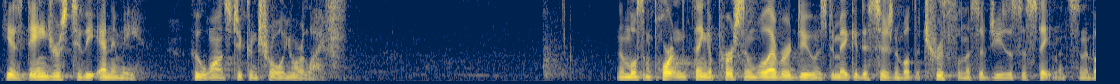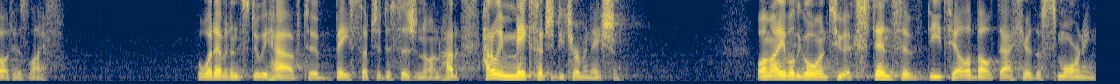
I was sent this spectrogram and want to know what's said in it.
He is dangerous to the enemy who wants to control your life. The most important thing a person will ever do is to make a decision about the truthfulness of Jesus' statements and about his life. But what evidence do we have to base such a decision on? How do, how do we make such a determination? Well, I'm not able to go into extensive detail about that here this morning.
